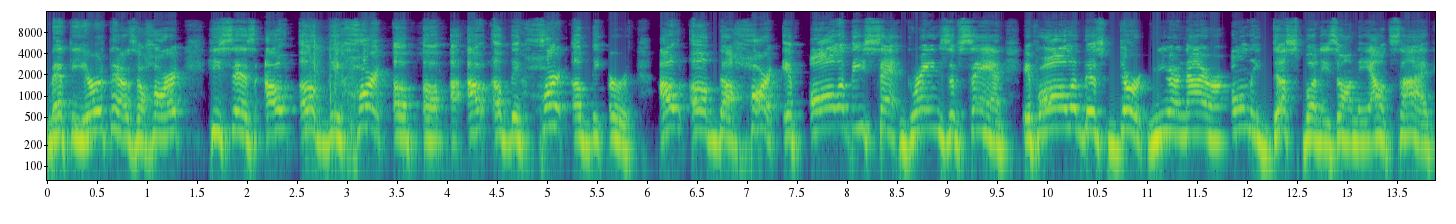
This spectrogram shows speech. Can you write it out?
that the earth has a heart. He says, out of the heart of, uh, out of the heart of the earth, out of the heart. If all of these sand, grains of sand, if all of this dirt, and you and I are only dust bunnies on the outside.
